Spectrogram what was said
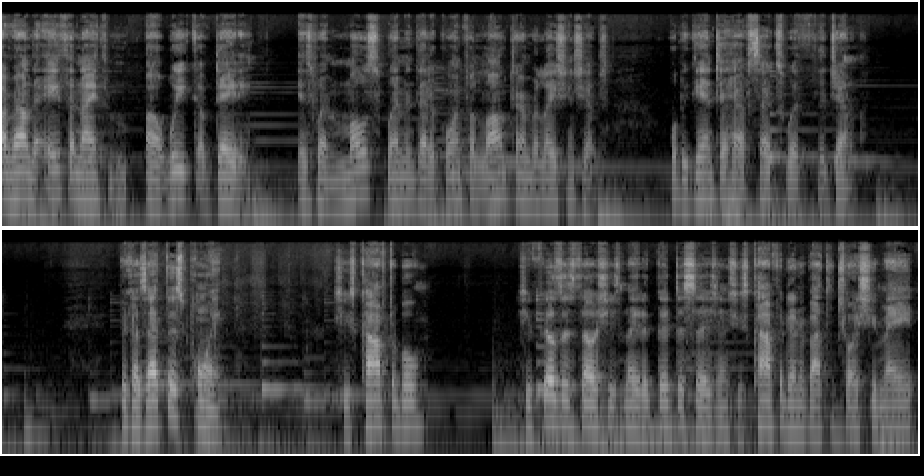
around the eighth or ninth uh, week of dating, is when most women that are going for long term relationships will begin to have sex with the gentleman. Because at this point, she's comfortable. She feels as though she's made a good decision. She's confident about the choice she made,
